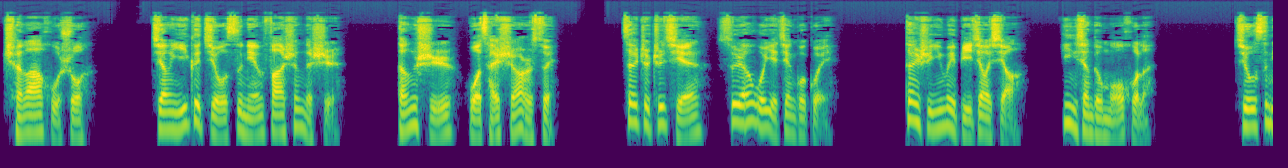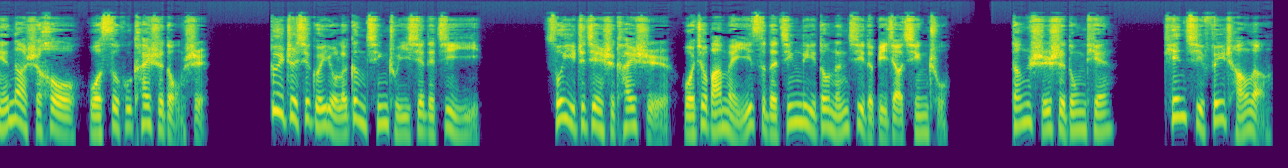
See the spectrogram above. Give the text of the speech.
陈阿虎说：“讲一个九四年发生的事，当时我才十二岁，在这之前，虽然我也见过鬼，但是因为比较小，印象都模糊了。九四年那时候，我似乎开始懂事，对这些鬼有了更清楚一些的记忆。”所以这件事开始，我就把每一次的经历都能记得比较清楚。当时是冬天，天气非常冷。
